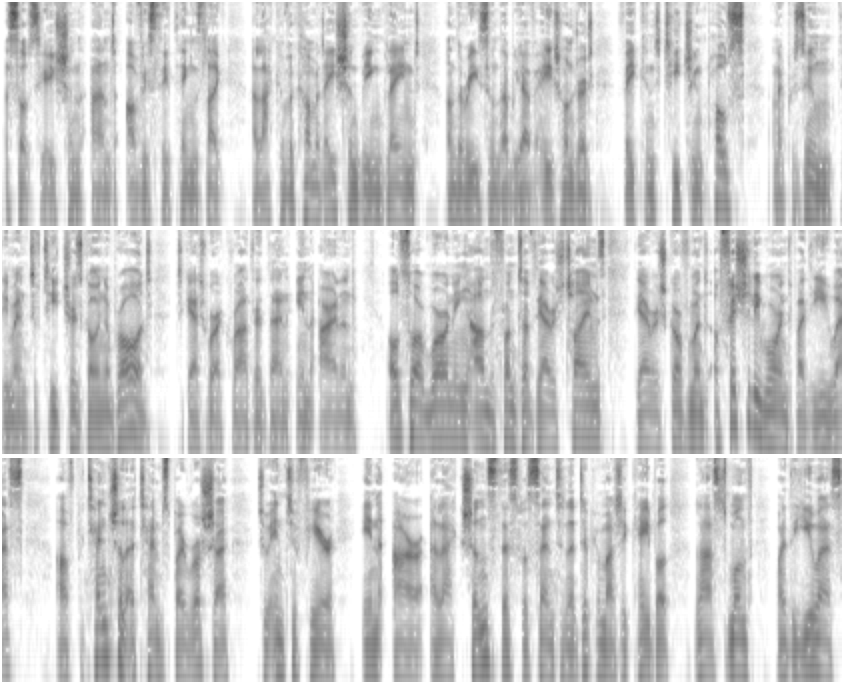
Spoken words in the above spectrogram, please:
Association. And obviously, things like a lack of accommodation being blamed on the reason that we have 800 vacant teaching posts. And I presume the amount of teachers going abroad to get work rather than in Ireland. Also, a warning on the front of the Irish Times the Irish government officially warned by the US of potential attempts by Russia to interfere in our elections. This was sent in a diplomatic cable last month by the US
